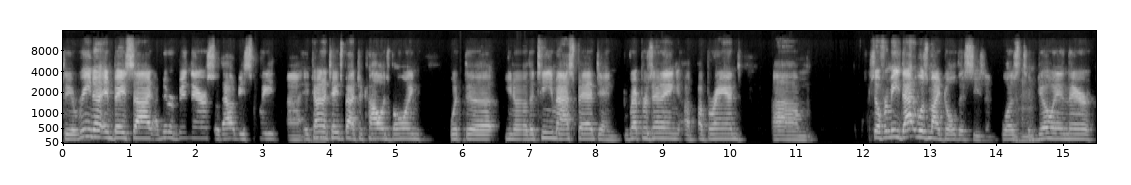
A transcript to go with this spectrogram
the arena in Bayside, I've never been there, so that would be sweet. Uh, it kind of takes back to college bowling with the you know the team aspect and representing a, a brand. Um, so for me, that was my goal this season was mm-hmm. to go in there,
